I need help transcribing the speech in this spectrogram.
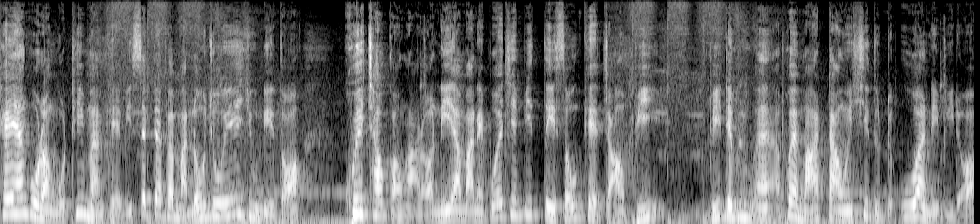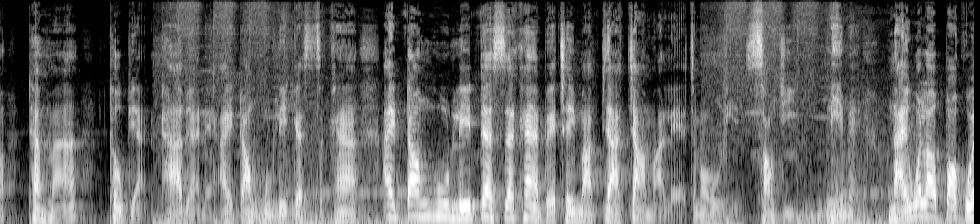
ခဲယမ်းကိုယ်တော်ကိုထိမှန်ခဲ့ပြီးစစ်တပ်ဘက်မှလုံခြုံရေးယူနေသောခွေး6ကောင်ကတော့နေရာမှာနေပွဲချင်းပြီးတေဆုံးခဲ့ကြောင်း B BWN အဖွဲ့မှတာဝန်ရှိသူတဦးကနေပြီးတော့ထပ်မံ ထုတ်ပြန်ထားပြန်တယ်အဲ့တောင်ကူလေးကက်စခန်းအဲ့တောင်ကူလေးတက်စခန်းဘယ်ချိန်မှပြကြမှာလဲကျွန်တော်တို့စောင့်ကြည့်နေမယ်နိုင်ဝက်လောက်ပောက်ကွဲ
